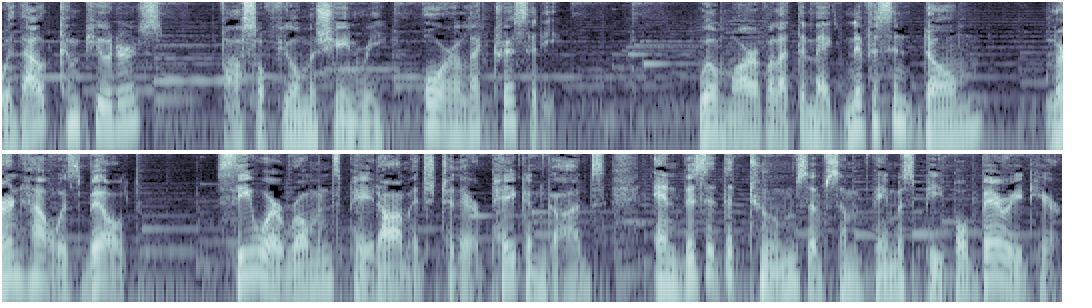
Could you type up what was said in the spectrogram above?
without computers, fossil fuel machinery, or electricity. We'll marvel at the magnificent dome, learn how it was built, see where Romans paid homage to their pagan gods, and visit the tombs of some famous people buried here.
